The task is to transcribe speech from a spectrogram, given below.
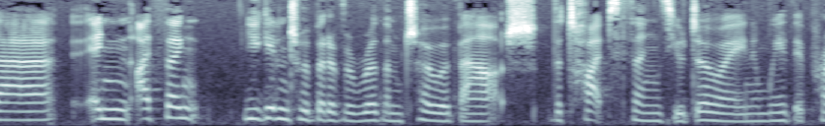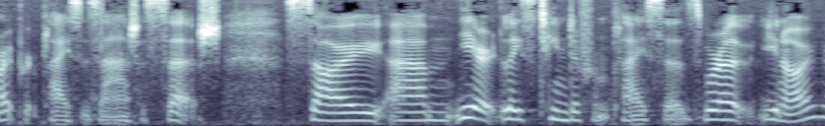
uh, and I think you get into a bit of a rhythm too about the types of things you're doing and where the appropriate places are to sit. So um, yeah, at least ten different places. Where you know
